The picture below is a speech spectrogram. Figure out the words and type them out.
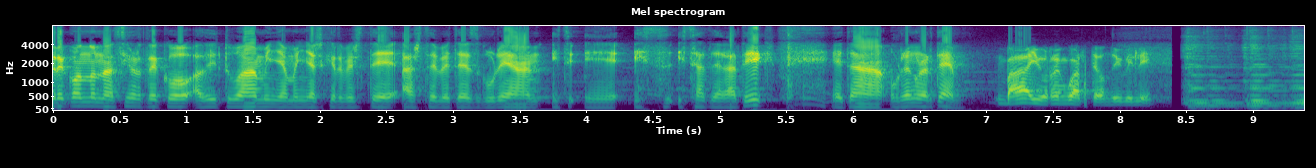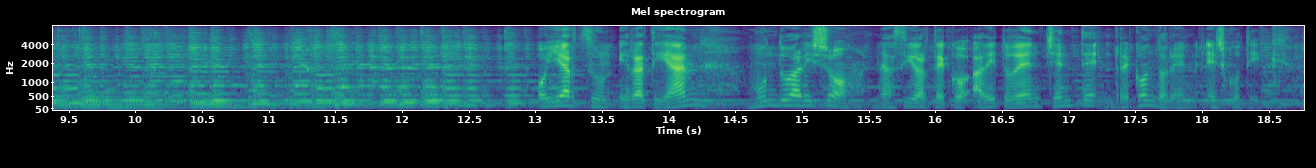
rekondo naziorteko aditua mina mina esker beste aste betez gurean e, izategatik, eta urrengo arte? Bai, urrengo arte, ondo ibili. Oihartzun irratian, munduari so nazioarteko aditu den txente rekondoren eskutik.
